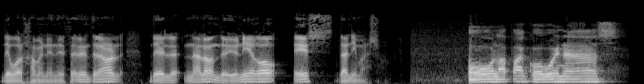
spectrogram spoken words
de Borja Menéndez. El entrenador del Nalón de Ioniego es Dani Maso. Hola Paco, buenas.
